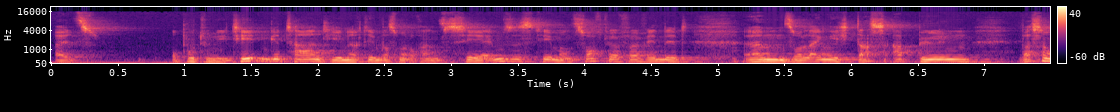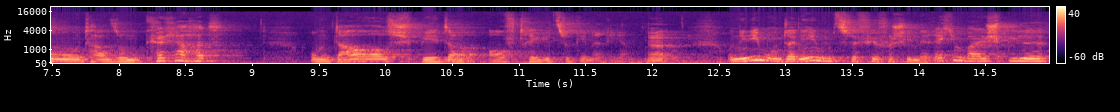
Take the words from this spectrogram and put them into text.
als Opportunitäten getarnt, je nachdem, was man auch an CRM-System, an Software verwendet, ähm, soll eigentlich das abbilden, was man momentan so im Köcher hat, um daraus später Aufträge zu generieren. Ja. Und in jedem Unternehmen gibt es dafür verschiedene Rechenbeispiele,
